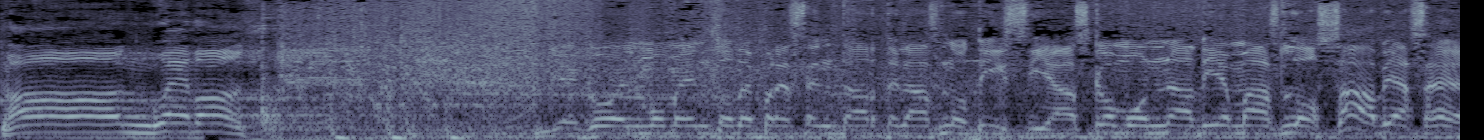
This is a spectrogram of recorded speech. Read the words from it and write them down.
con huevos. Llegó el momento de presentarte las noticias como nadie más lo sabe hacer.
